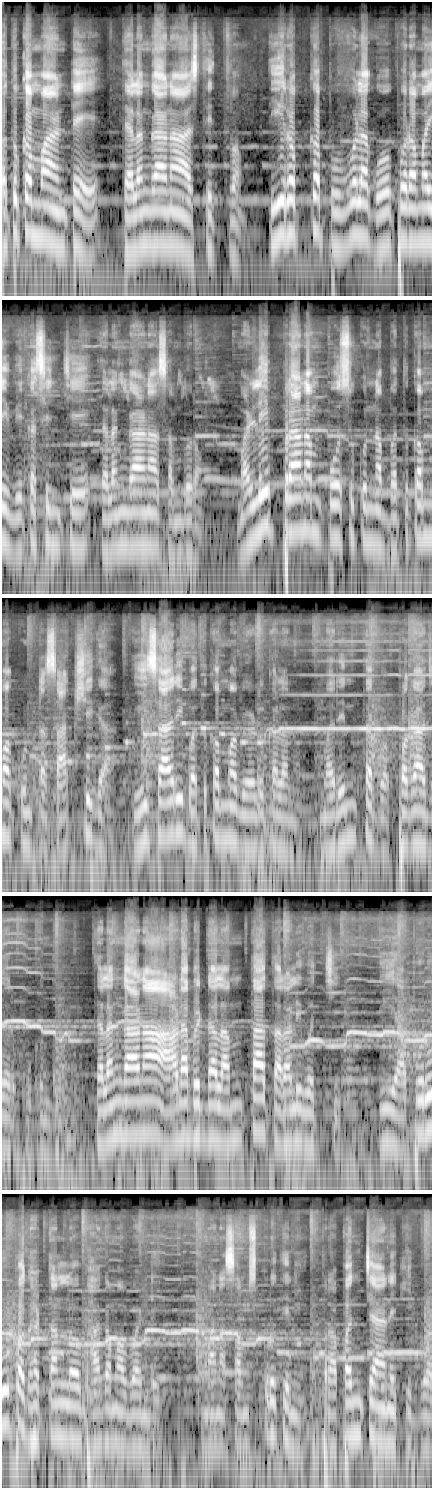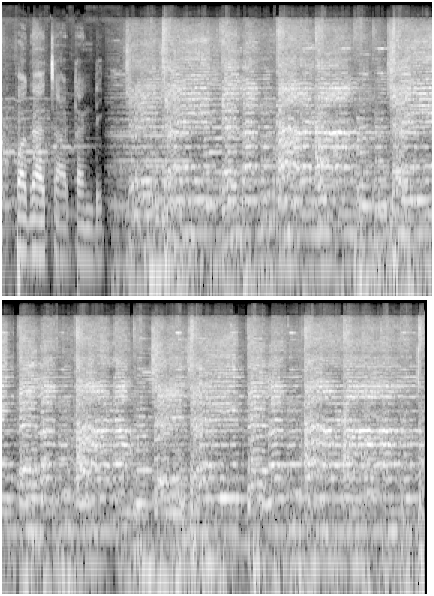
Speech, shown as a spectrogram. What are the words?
బతుకమ్మ అంటే తెలంగాణ అస్తిత్వం. తీరొక్క పువ్వుల గోపురమై వికసించే తెలంగాణ సంబురం. మళ్ళీ ప్రాణం పోసుకున్న బతుకమ్మ కుంట సాక్షిగా ఈసారి బతుకమ్మ వేడుకలను మరింత గొప్పగా జరుపుకుందాం. తెలంగాణ ఆడబిడ్డలంతా తరలివచ్చి ఈ అపురూప ఘట్టంలో భాగమవ్వండి. మన సంస్కృతిని ప్రపంచానికి గొప్పగా చాటండి. జై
